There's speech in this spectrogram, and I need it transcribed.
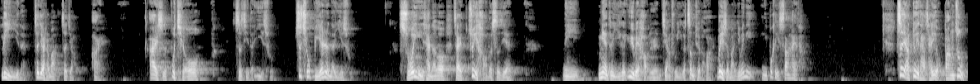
利益的，这叫什么？这叫爱。爱是不求自己的益处，是求别人的益处，所以你才能够在最好的时间，你。面对一个预备好的人，讲出一个正确的话，为什么？因为你你不可以伤害他，这样对他才有帮助，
